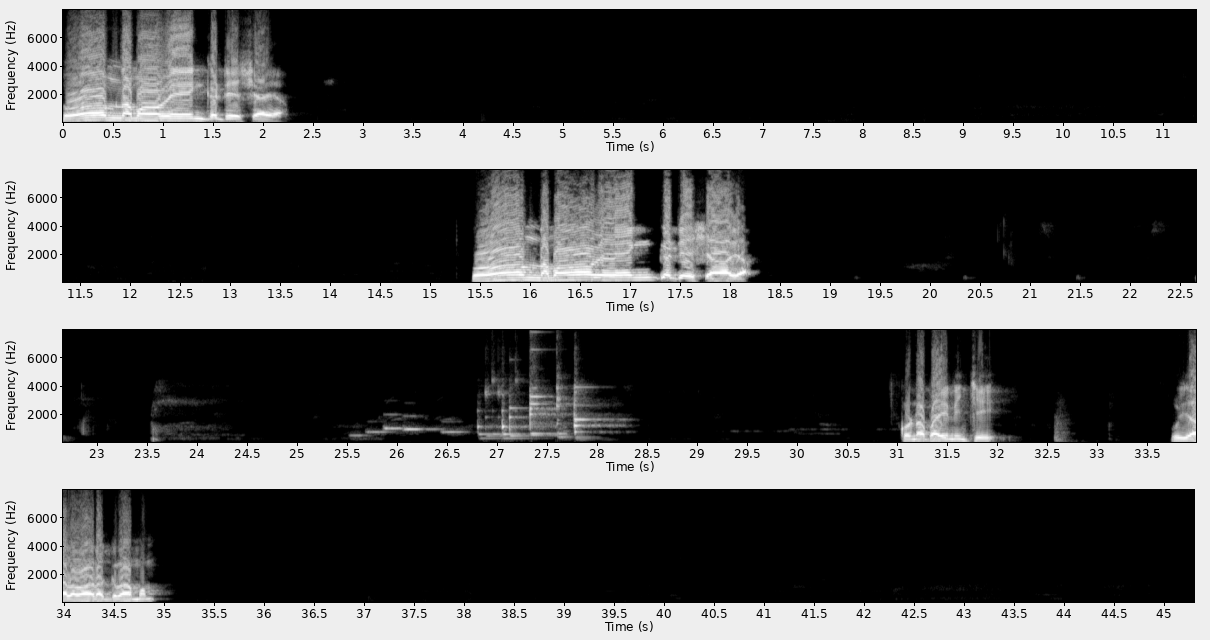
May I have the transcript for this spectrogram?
ఓం నమో వెంకటేశాయ ఓం నమో వెంకటేశాయ కొండపై నుంచి ఉయ్యాలవాడ గ్రామం.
